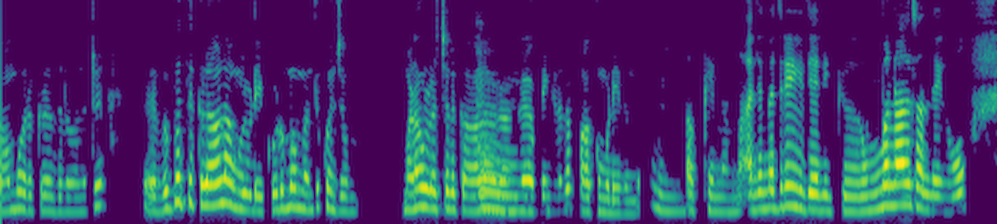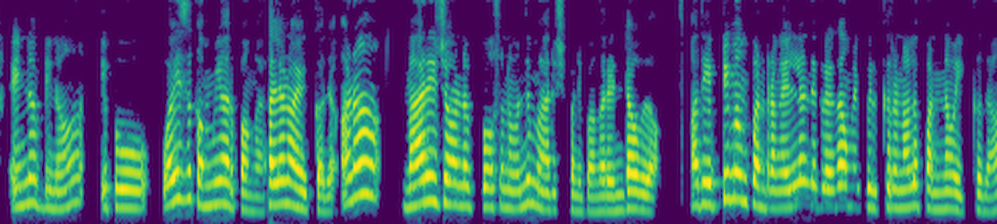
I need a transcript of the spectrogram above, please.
காம்போ இருக்கிறதுல வந்துட்டு விபத்துக்களால அவங்களுடைய குடும்பம் வந்து கொஞ்சம் மன உளைச்சலுக்கு ஆளாகிறாங்க. அப்படிங்கறத பார்க்க முடியுதுங்க. ஓகே மேம் அதே மாதிரி இது எனக்கு ரொம்ப நாள் சந்தேகம். என்ன அப்படின்னா இப்போ வயசு கம்மியா இருப்பாங்க. கல்யாணம் ஆயிருக்காது. ஆனா மேரேஜ் ஆன பர்சனை வந்து மேரேஜ் பண்ணிப்பாங்க ரெண்டாவதா. அது எப்படி மேம் பண்றாங்க? இல்ல இந்த கிரக அமைப்பு இருக்கிறனால பண்ண வைக்குதா?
